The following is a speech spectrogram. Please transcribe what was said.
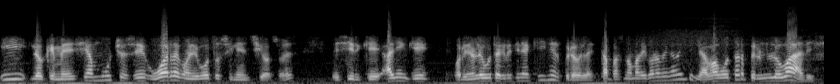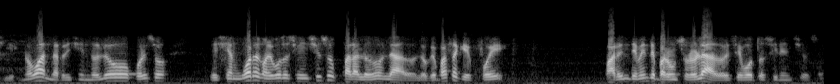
y lo que me decían muchos es guarda con el voto silencioso, ¿es? Es decir, que alguien que por no le gusta Cristina Kirchner, pero la está pasando mal económicamente, la va a votar, pero no lo va a decir, no va a andar diciéndolo, por eso decían guarda con el voto silencioso para los dos lados. Lo que pasa que fue aparentemente para un solo lado ese voto silencioso.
